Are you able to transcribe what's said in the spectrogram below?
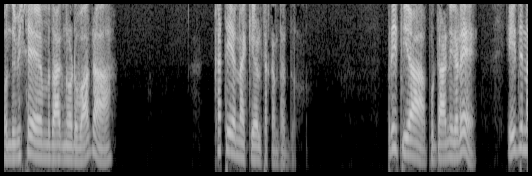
ಒಂದು ವಿಷಯ ಎಂಬುದಾಗಿ ನೋಡುವಾಗ ಕಥೆಯನ್ನ ಕೇಳ್ತಕ್ಕಂಥದ್ದು. ಪ್ರೀತಿಯ ಪುಟಾಣಿಗಳೇ, ಈ ದಿನ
